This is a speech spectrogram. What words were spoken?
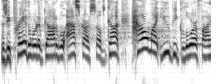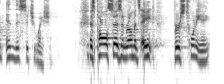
As we pray the Word of God, we'll ask ourselves, God, how might you be glorified in this situation? As Paul says in Romans 8, verse 28,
